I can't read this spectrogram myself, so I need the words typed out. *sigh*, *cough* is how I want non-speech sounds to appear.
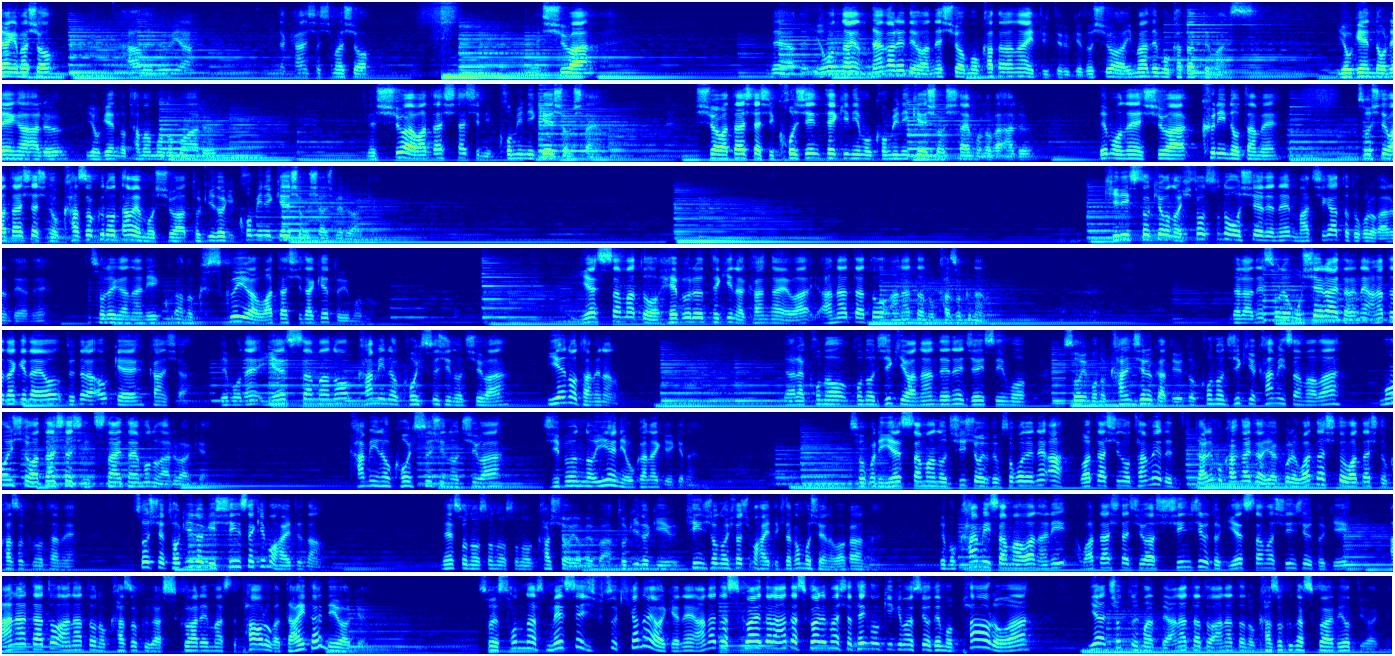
手を挙げましょう。ハレルヤ。みんな感謝しましょう。主は、ね、いろんな流れではね、主はもう語らないと言ってるけど、主は今でも語ってます。予言の霊がある、予言の賜物もある。で主は私たちにコミュニケーションしたい。主は私たち個人的にもコミュニケーションしたいものがある。でもね、主は国のため、そして私たちの家族のためも主は時々コミュニケーションし始めるわけ。キリスト教の一つの教えでね、間違ったところがあるんだよね。それが何？あの救いは私だけというもの。イエス様とヘブル的な考えはあなたとあなたの家族なの。だからね、それを教えられたらね、あなただけだよと言ったら OK、感謝。でもね、イエス様の神の子羊の血は家のためなの。だからこのこの時期はなんでね、JC もそういうものを感じるかというと、この時期は神様はもう一度私たちに伝えたいものがあるわけ。神の子羊の血は自分の家に置かなきゃいけない。そこにイエス様の知識をそこでね、あ、私のためで誰も考えてない。いや、これ私と私の家族のため。そして時々親戚も入ってた。ね、そのそのその歌詞を読めば、時々近所の人たちも入ってきたかもしれない。わからない。でも神様は何？私たちは信じるとき、イエス様を信じるとき、あなたとあなたの家族が救われます。パウロが大胆に言うわけ。それそんなメッセージ普通聞かないわけね。あなた救われたらあなた救われました。天国行きますよ。でもパウロはいや、ちょっと待って、あなたとあなたの家族が救われるよっていうわけ。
